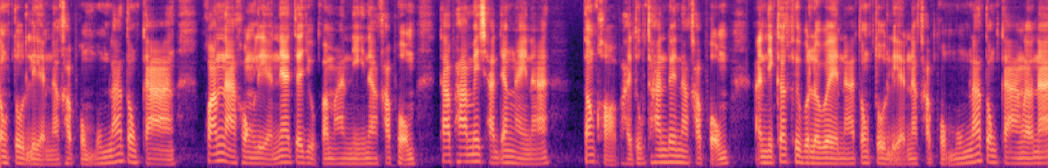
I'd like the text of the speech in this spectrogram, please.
ตรงตูดเหรียญนะครับผมมุมล่างตรงกลาง ความหนาของเหรียญเนี่ยจะอยู่ประมาณนี้นะครับผมถ้าภาพไม่ชัดยังไงนะ ต้องขออภัยทุกท่านด้วยนะครับผมอันนี้ก็คือบริเวณนะตรงตูดเหรียญนะครับผมมุมล่างตรงกลางแล้วนะ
